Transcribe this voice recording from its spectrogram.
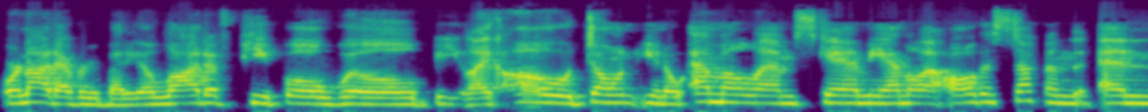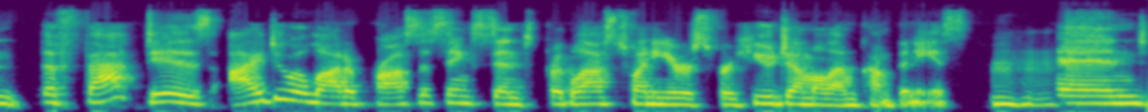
or not everybody, a lot of people will be like, oh, don't, you know, MLM, scammy, MLM, all this stuff. And, and the fact is, I do a lot of processing since for the last 20 years for huge MLM companies. Mm-hmm. And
